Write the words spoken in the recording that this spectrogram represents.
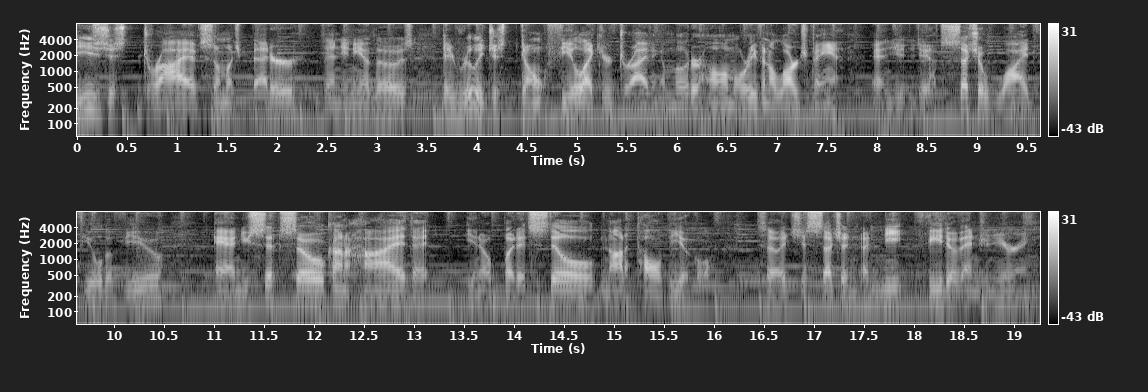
these just drive so much better than any of those. They really just don't feel like you're driving a motorhome or even a large van. And you, you have such a wide field of view and you sit so kind of high that, you know, but it's still not a tall vehicle. So it's just such a, a neat feat of engineering.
